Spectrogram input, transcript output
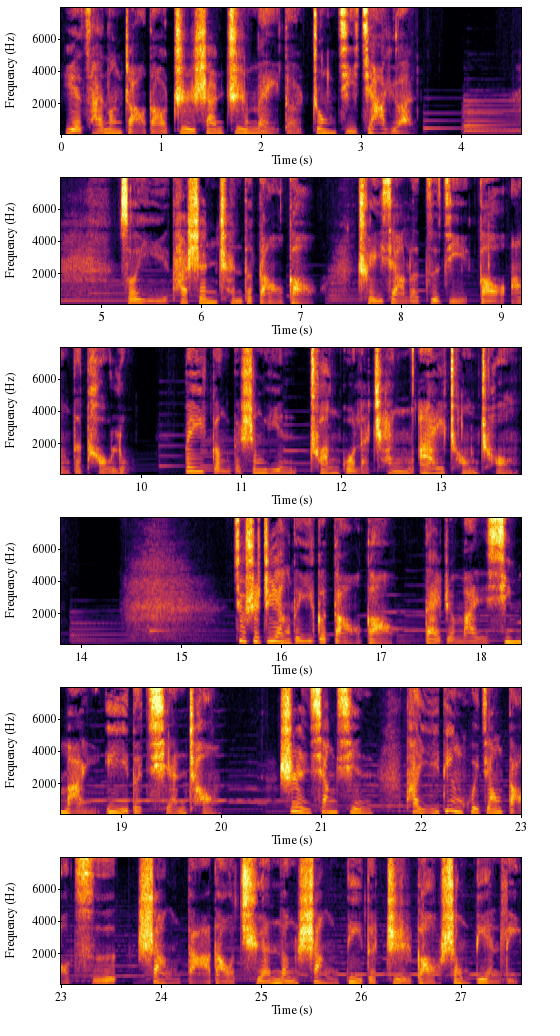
也才能找到至善至美的终极家园。所以，他深沉的祷告，垂下了自己高昂的头颅，悲哽的声音穿过了尘埃重重。就是这样的一个祷告，带着满心满意的虔诚，诗人相信他一定会将祷词上达到全能上帝的至高圣殿里，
